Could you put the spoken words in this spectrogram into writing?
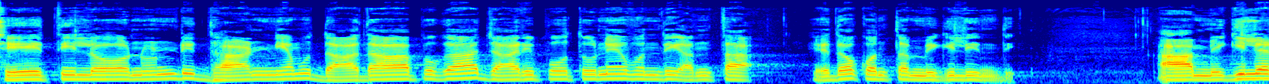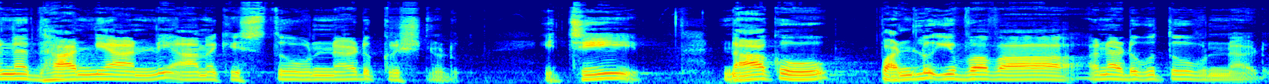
చేతిలో నుండి ధాన్యము దాదాపుగా జారిపోతూనే ఉంది అంతా. ఏదో కొంత మిగిలింది. ఆ మిగిలిన ధాన్యాన్ని ఆమెకిస్తూ ఉన్నాడు కృష్ణుడు. ఇచ్చి నాకు పండ్లు ఇవ్వవా? అని అడుగుతూ ఉన్నాడు.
